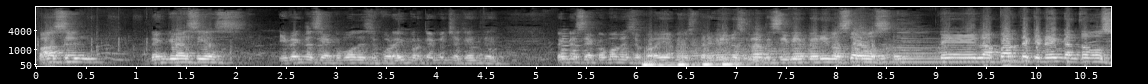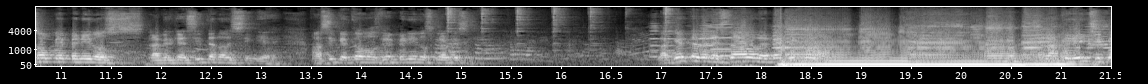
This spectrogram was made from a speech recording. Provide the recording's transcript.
Pasen, den gracias y vénganse y acomódense por ahí porque hay mucha gente. Vénganse, acomódense por ahí amigos peregrinos, claro que sí, bienvenidos todos. De la parte que vengan todos son bienvenidos, la Virgencita no distingue. Así que todos bienvenidos, claro que sí. La gente del Estado de México, la Pirinchico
